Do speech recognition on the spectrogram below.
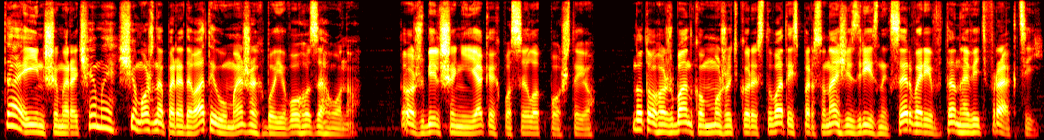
та іншими речами, що можна передавати у межах бойового загону. Тож більше ніяких посилок поштою. До того ж, банком можуть користуватись персонажі з різних серверів та навіть фракцій.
